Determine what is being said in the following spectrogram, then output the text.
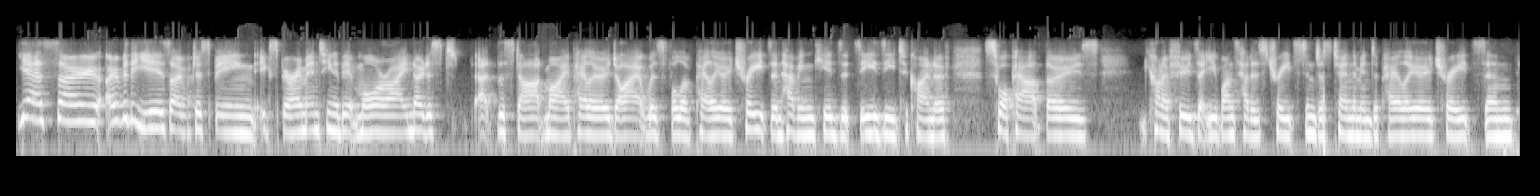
Yeah, so over the years, I've just been experimenting a bit more. I noticed at the start my paleo diet was full of paleo treats, and having kids, it's easy to kind of swap out those kind of foods that you once had as treats and just turn them into paleo treats. And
